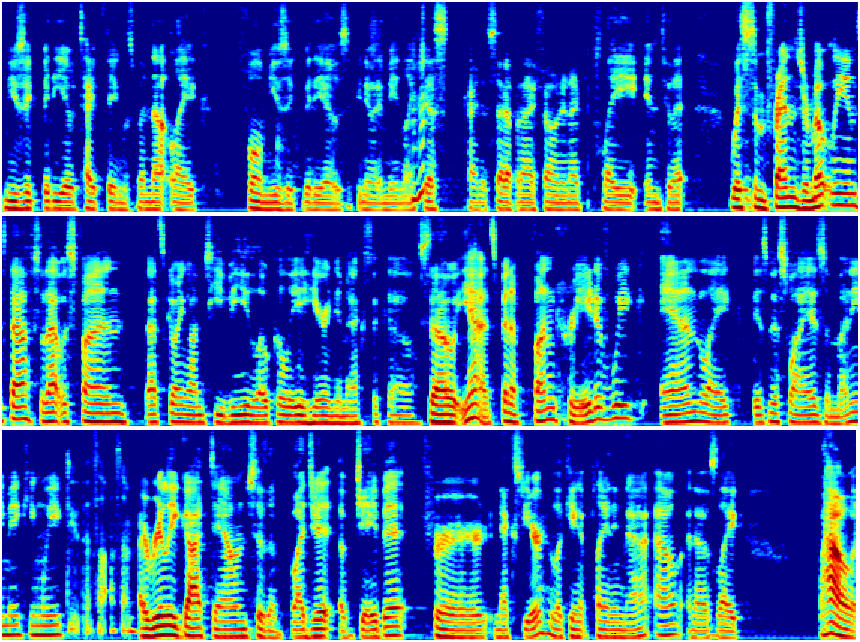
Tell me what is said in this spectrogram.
music video type things, but not like full music videos, if you know what I mean. Like Mhm. just kind of set up an iPhone and I play into it with some friends remotely and stuff. So that was fun. That's going on TV locally here in New Mexico. So yeah, it's been a fun creative week and like business wise, a money making week. Dude, that's awesome. I really got down to the budget of JBit for next year, looking at planning that out. And I was like, wow,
